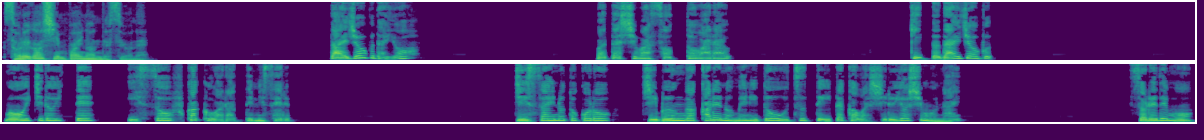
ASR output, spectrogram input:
それが心配なんですよね。大丈夫だよ。私はそっと笑う。きっと大丈夫。もう一度言って、一層深く笑ってみせる。実際のところ、自分が彼の目にどう映っていたかは知る由もない。それでも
